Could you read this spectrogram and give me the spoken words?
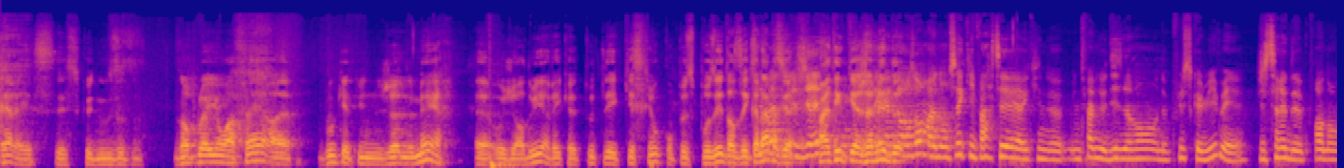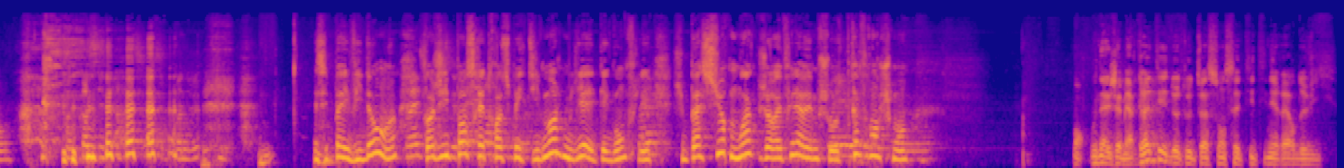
faire et c'est ce que nous employons à faire, euh, vous qui êtes une jeune mère. Euh, aujourd'hui avec toutes les questions qu'on peut se poser dans ces cas-là. Parce que, qu'il n'y a jamais de. 14 ans m'a annoncé qu'il partait avec une, une, femme de 19 ans de plus que lui, mais j'essaierai de prendre en considération son point de vue. C'est pas évident. Hein. Quand j'y pense rétrospectivement, je me dis, elle était gonflée. Je suis pas sûre, moi, que j'aurais fait la même chose, très franchement. Bon, vous n'avez jamais regretté, de toute façon, cet itinéraire de vie?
